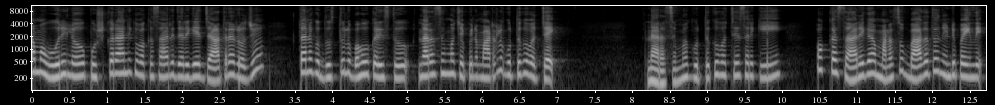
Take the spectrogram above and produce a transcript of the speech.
తమ ఊరిలో పుష్కరానికి ఒకసారి జరిగే జాతర రోజు తనకు దుస్తులు బహూకరిస్తూ నరసింహ చెప్పిన మాటలు గుర్తుకు వచ్చాయి. నరసింహ గుర్తుకు వచ్చేసరికి ఒక్కసారిగా మనసు బాధతో నిండిపోయింది.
